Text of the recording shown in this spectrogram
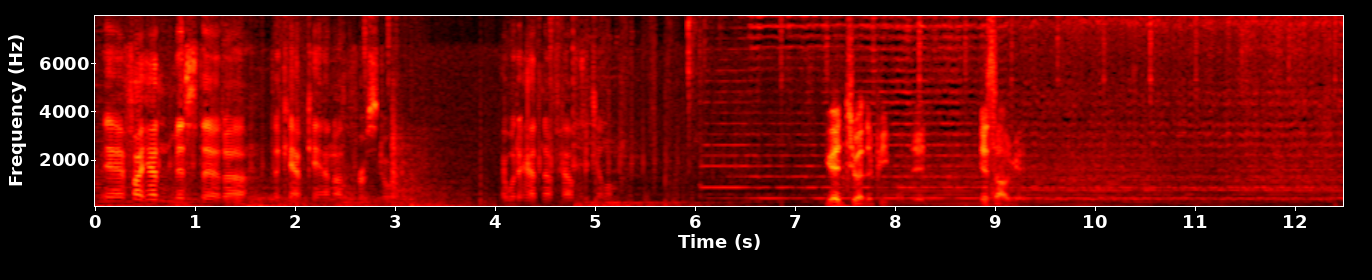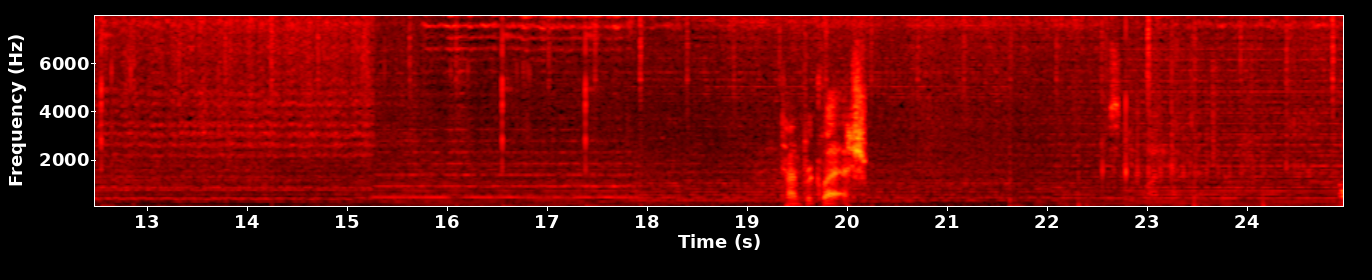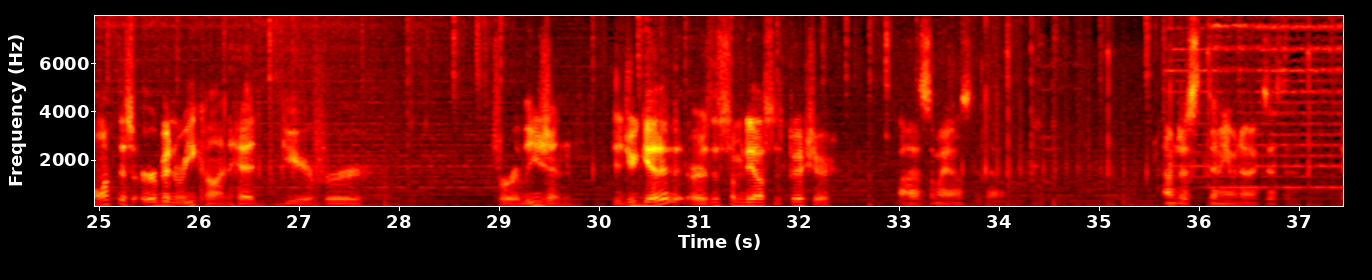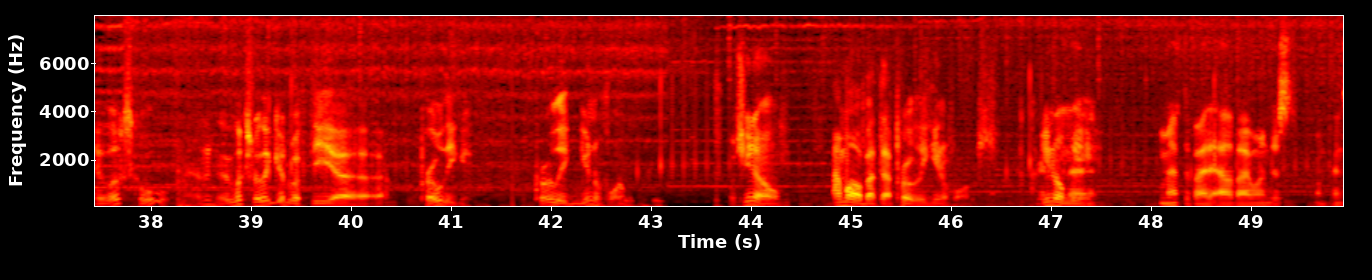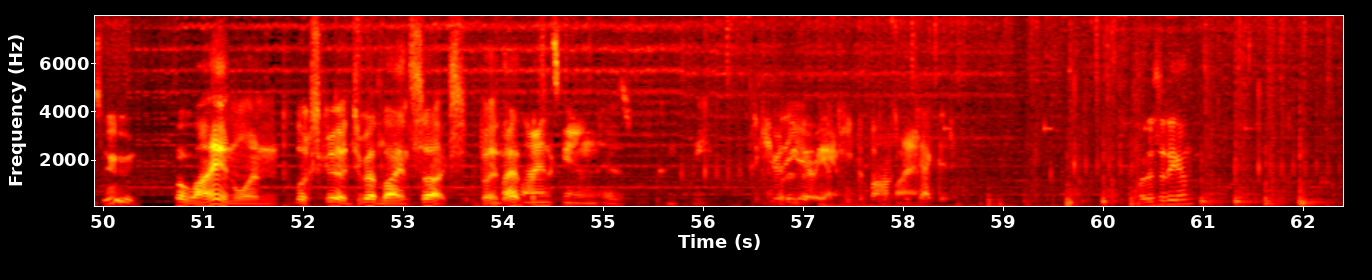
Yeah, if I hadn't missed that, uh, the Kapkan on the first door, I would have had enough health to kill him. You had two other people, dude. It's all good. Time for Clash. I want this Urban Recon headgear for for Lesion. Did you get it, or is this somebody else's picture? Uh, somebody else did that. I just didn't even know it existed. It looks cool, man. It looks really good with the uh, Pro League, Pro League uniform. But you know, I'm all about that Pro League uniforms. You know me. I'm gonna have to buy the alibi one just on principle. Dude, the Lion one looks good. Too bad Lion sucks, but my that, lion skin is complete. Secure What the area. Keep the bombs Fine. protected. what is it again?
